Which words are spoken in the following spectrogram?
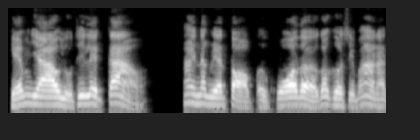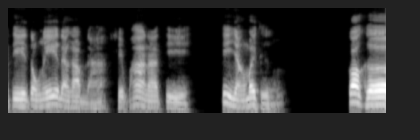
เข็มยาวอยู่ที่เลขเก้าให้นักเรียนตอบเออ quarter ก็คือสิบห้านาทีตรงนี้นะครับนะสิบห้านาทีที่ยังไม่ถึง ก็คือ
